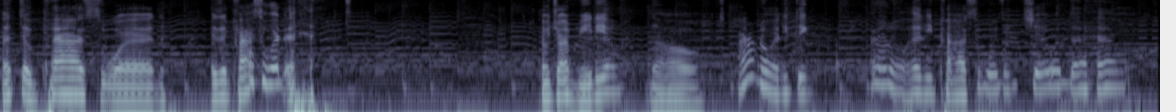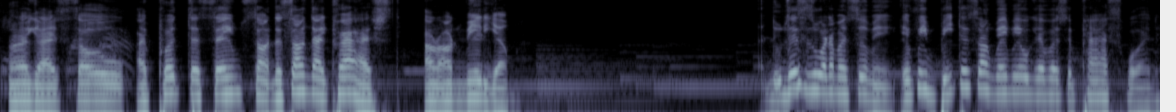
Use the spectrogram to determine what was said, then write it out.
That's the password. Is it password? Can we try medium? No. I don't know anything. I don't know any passwords and shit. What the hell? Alright guys, so I put the same song, the song that crashed around medium. This is what I'm assuming. If we beat the song, maybe it'll give us a password.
